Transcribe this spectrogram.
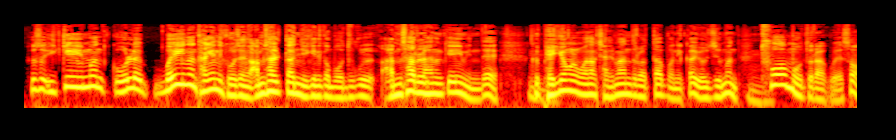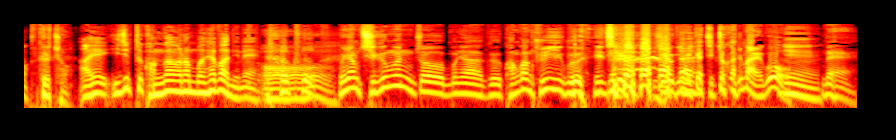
그래서 이 게임은 원래 main은 당연히 그거잖아요. 암살단 얘기니까 뭐 누굴 암살을 하는 게임인데 그 음. 배경을 워낙 잘 만들었다 보니까 요즘은 음. tour mode라고 해서 그렇죠. 아예 이집트 관광을 한번. 그래갖고 어. 왜냐면 지금은 저 뭐냐 그 관광 주의구 지역이니까 직접 가지 말고. 예. 네.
